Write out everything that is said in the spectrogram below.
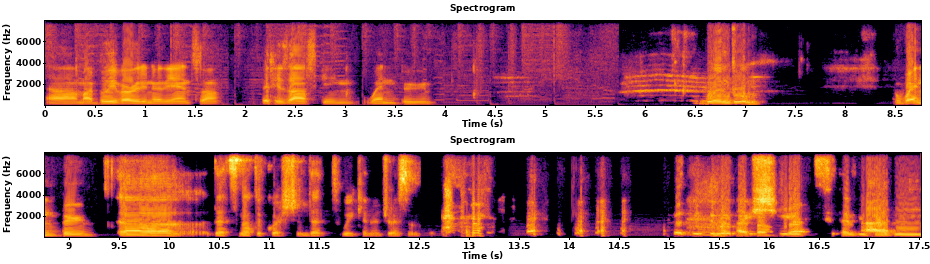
Um, I believe I already know the answer, but he's asking when boom. When boom? When boom. Uh, that's not a question that we can address on. but we do appreciate everybody.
